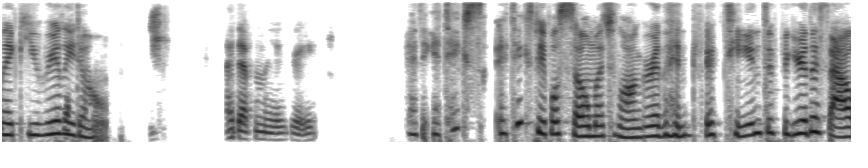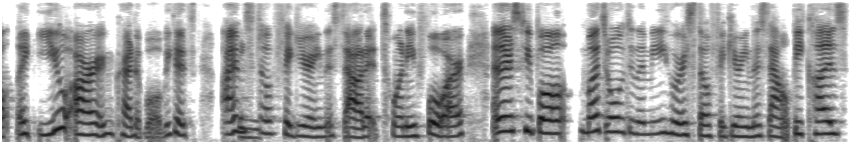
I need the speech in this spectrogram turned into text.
Like, you really don't. I definitely agree. I think it takes it takes people so much longer than 15 to figure this out. Like you are incredible because I'm still figuring this out at 24 and there's people much older than me who are still figuring this out because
